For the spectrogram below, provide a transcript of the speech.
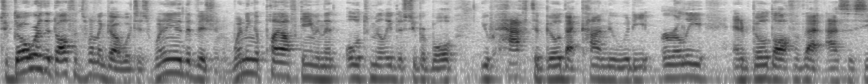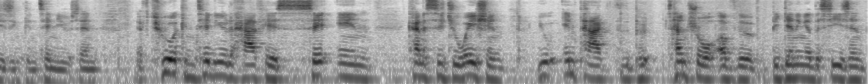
to go where the Dolphins want to go, which is winning the division, winning a playoff game, and then ultimately the Super Bowl, you have to build that continuity early and build off of that as the season continues. And if Tua continue to have his sit in kind of situation, you impact the potential of the beginning of the season,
